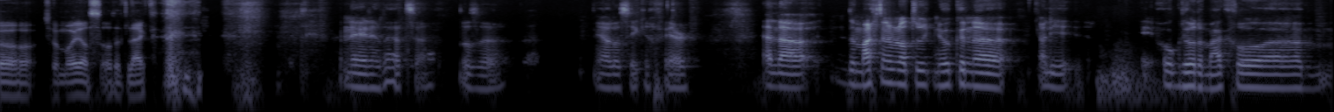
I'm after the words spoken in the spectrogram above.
zo, zo mooi als, als het lijkt. nee, inderdaad. Dat is, uh, ja, dat is zeker fair. En de markten hebben natuurlijk nu ook een... Allee, ook door de macro, ehm,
